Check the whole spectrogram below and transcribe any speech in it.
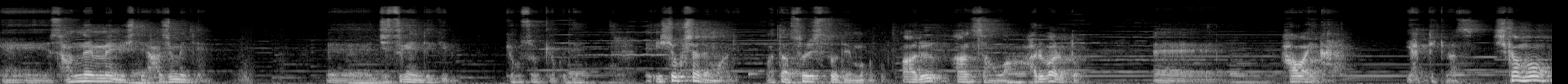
えー、3年目にして初めて、えー、実現できる競争曲で移植者でもありまたソリストでもあるアンさんははるばると、えー、ハワイからやってきます。しかも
